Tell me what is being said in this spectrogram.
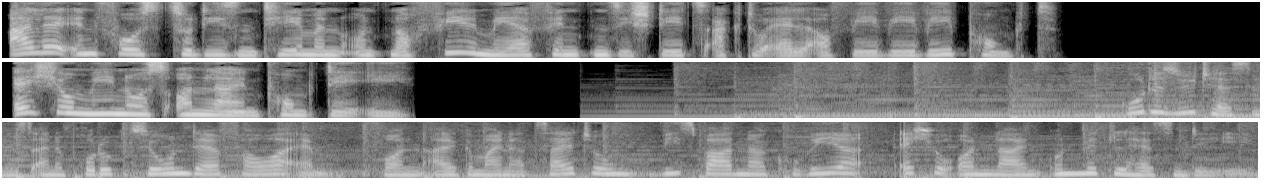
Alle Infos zu diesen Themen und noch viel mehr finden Sie stets aktuell auf www.echo-online.de. Gute Südhessen ist eine Produktion der VRM von Allgemeiner Zeitung, Wiesbadener Kurier, Echo Online und Mittelhessen.de.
